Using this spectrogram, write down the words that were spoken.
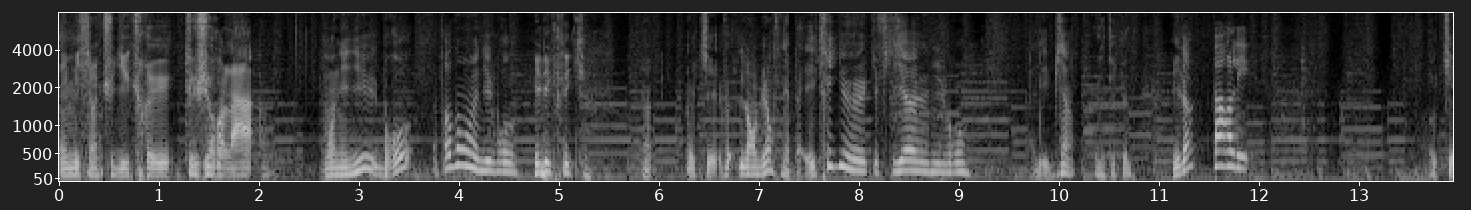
Émission cul du cru, toujours là. Mon nul bro. Pardon, nul bro. Électrique. Ok, l'ambiance n'est pas électrique. euh, Qu'est-ce qu'il y a, nul bro Elle est bien, je déconne. Mais là Parler. Ok,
